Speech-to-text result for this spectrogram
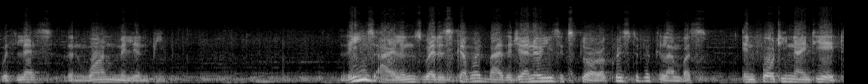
with less than one million people. These islands were discovered by the Genoese explorer Christopher Columbus in 1498.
